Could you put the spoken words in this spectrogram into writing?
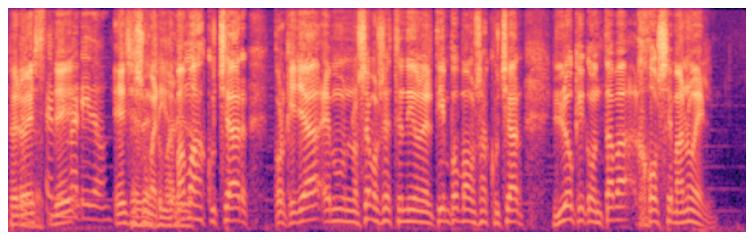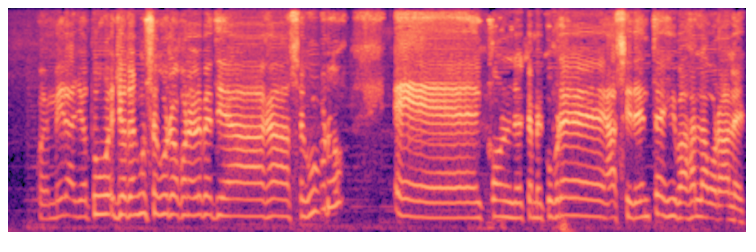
Pero es Es mi de marido. ese Es es de su su marido. marido. Vamos a escuchar, porque ya hemos- nos hemos extendido en el tiempo, vamos a escuchar lo que contaba José Manuel. Pues mira, yo tuve, yo tengo un seguro con el Betia Seguro, eh, con el que me cubre accidentes y bajas laborales.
